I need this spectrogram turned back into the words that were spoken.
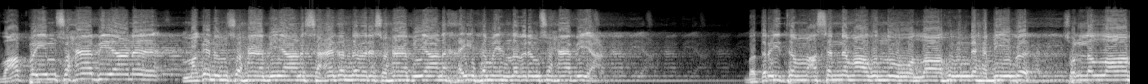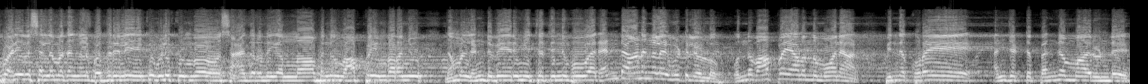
വാപ്പയും സുഹാബിയാണ് മകനും സുഹാബിയാണ് സഅദ് എന്നവര് സുഹാബിയാണ് ഹൈഹമ എന്നവരും സുഹാബിയാണ് ബദ്രീതം അസന്നമാകുന്നു അള്ളാഹുവിന്റെ ഹബീബ് സൊല്ലാഹു അലൈഹി വസല്ലമ തങ്ങൾ ബദറിലേക്ക് വിളിക്കുമ്പോ സഅദ് അള്ളാഹുനും വാപ്പയും പറഞ്ഞു നമ്മൾ രണ്ടുപേരും യുദ്ധത്തിന് പോവുക. രണ്ടാണുങ്ങളെ വീട്ടിലുള്ളൂ. ഒന്ന് വാപ്പയാണൊന്ന് മോനാണ്. പിന്നെ കുറെ അഞ്ചെട്ട് പെങ്ങന്മാരുണ്ട്.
